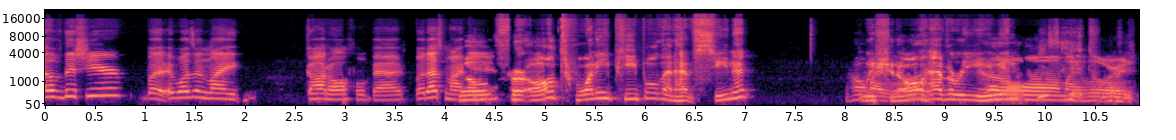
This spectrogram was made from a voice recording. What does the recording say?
of this year, but it wasn't like god awful bad. But that's my well opinion. for all 20 people that have seen it Oh, we my should all have a reunion Oh He my lord!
